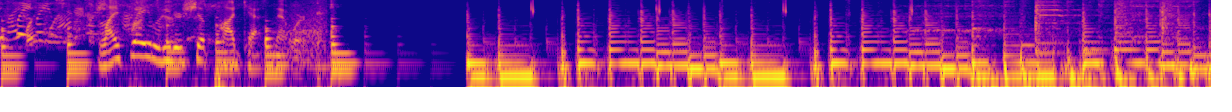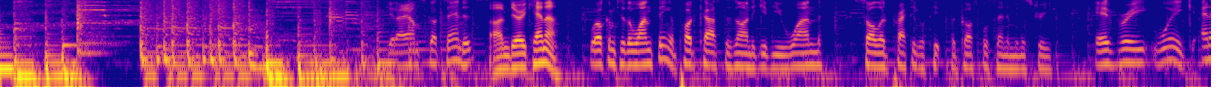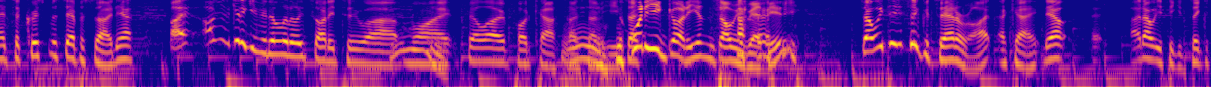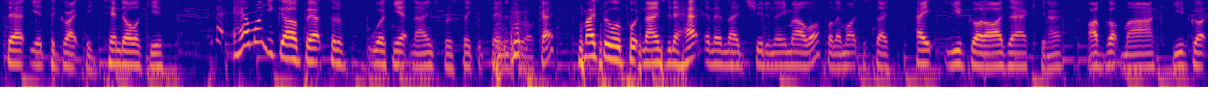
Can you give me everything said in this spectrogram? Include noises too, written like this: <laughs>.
Lifeway Leadership Podcast Network. G'day, I'm Scott Sanders. I'm Derek Hanna. Welcome to The One Thing, a podcast designed to give you one solid practical tip for Gospel Centre Ministry every week. And it's a Christmas episode. Now, I, I'm just going to give you a little insight into uh, my fellow podcast host over here. So, <laughs> what do you got? He hasn't told me about <laughs> this. So we do Secret Santa, right? Okay. Now, uh, I know what you're thinking. Secret Santa, yeah, it's a great thing. $10 gift. How might you go about sort of working out names for a Secret Santa draw, <laughs> okay? Most people would put names in a hat and then they'd shoot an email off, or they might just say, hey, you've got Isaac, you know, I've got Mark, you've got.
